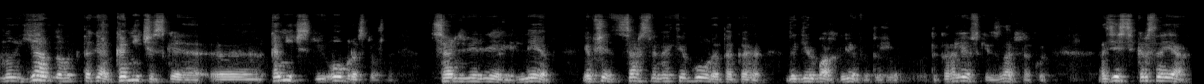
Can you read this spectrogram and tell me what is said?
ну, явно вот такая комическая, э, комический образ, то, что царь зверей, лев, и вообще царственная фигура такая на гербах, лев, это же это королевский знак такой. А здесь Краснояр,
